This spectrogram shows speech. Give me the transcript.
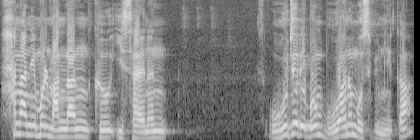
하나님을 만난 그 이사야는 5절에 보면 뭐 하는 모습입니까?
